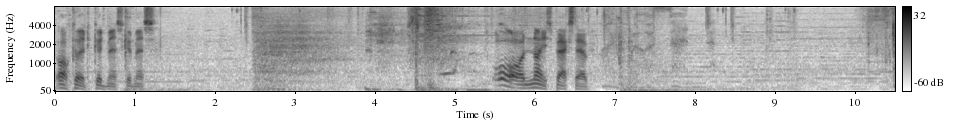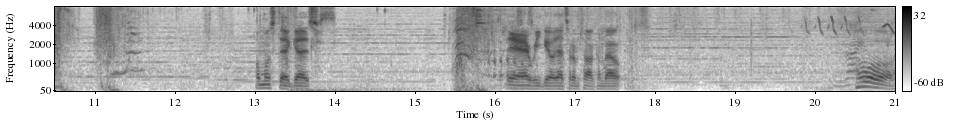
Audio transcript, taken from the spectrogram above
Oh, good. Good miss. Good miss. Oh, nice backstab. Almost dead, guys. There we go. That's what I'm talking about. Oh.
